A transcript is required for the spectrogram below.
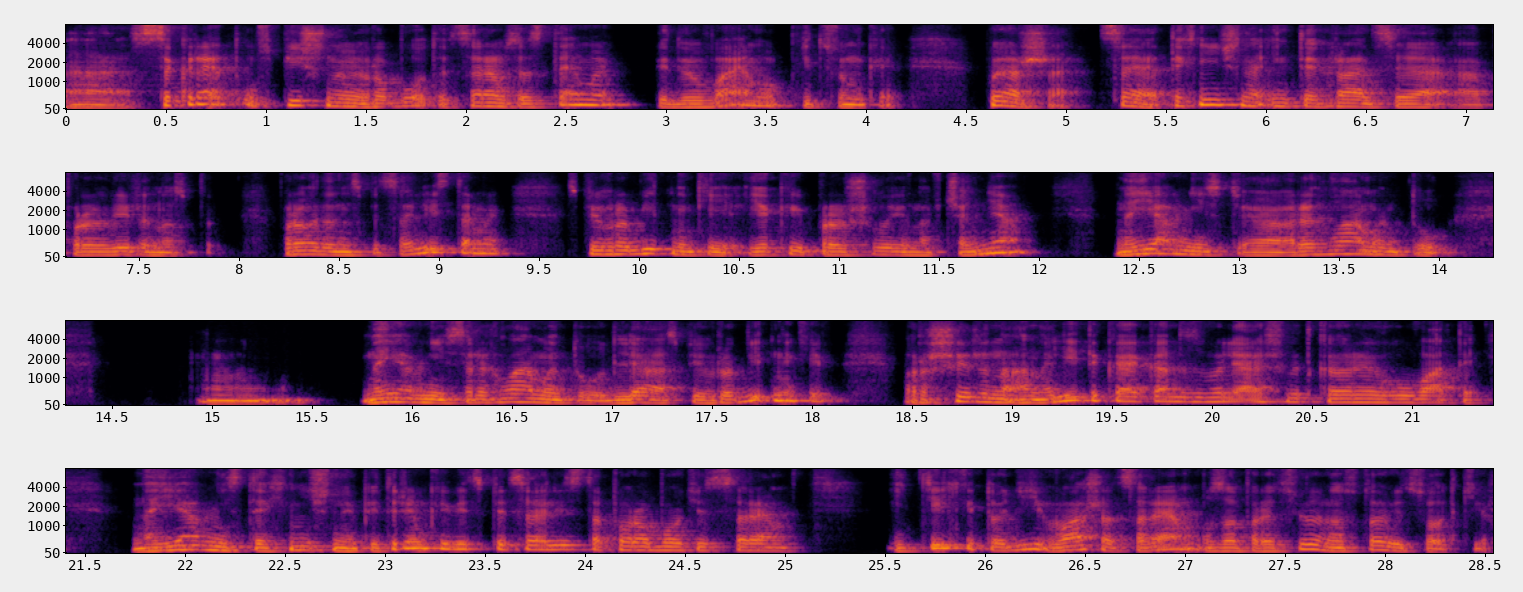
Е, Секрет успішної роботи CRM-системи підбиваємо підсумки. Перше це технічна інтеграція, е, провірена проведена спеціалістами, співробітники, які пройшли навчання, наявність е, регламенту. Наявність регламенту для співробітників, розширена аналітика, яка дозволяє швидко реагувати, наявність технічної підтримки від спеціаліста по роботі з CRM, і тільки тоді ваша CRM запрацює на 100%.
